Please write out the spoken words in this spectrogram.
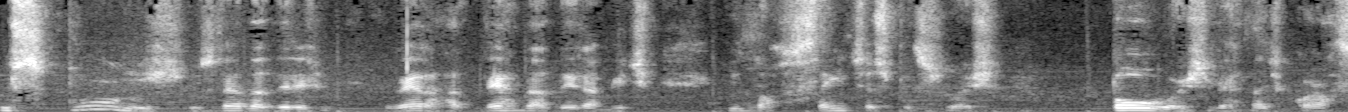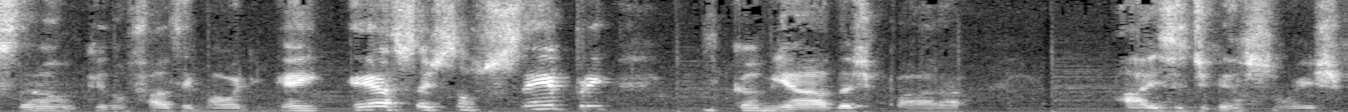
Os puros, os verdadeiros, verdadeiramente inocentes, as pessoas boas, de verdade de coração, que não fazem mal a ninguém, essas são sempre encaminhadas para as dimensões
